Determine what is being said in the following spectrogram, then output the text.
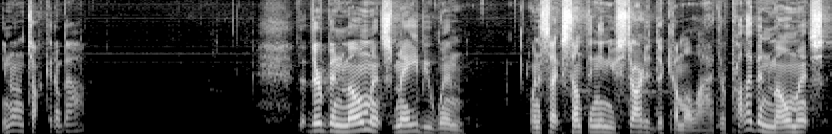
You know what I'm talking about? There have been moments maybe when when it's like something in you started to come alive. There have probably been moments,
